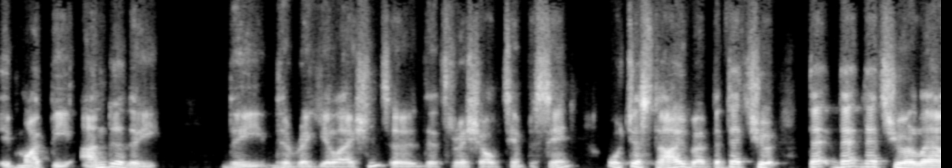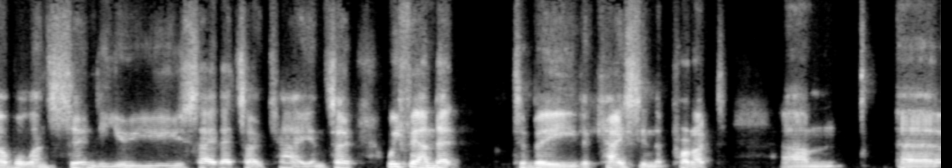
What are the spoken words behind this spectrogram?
it might be under the the the regulations, uh, the threshold ten percent, or just over. But that's your that, that that's your allowable uncertainty. You, you you say that's okay, and so we found that to be the case in the product um, uh,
